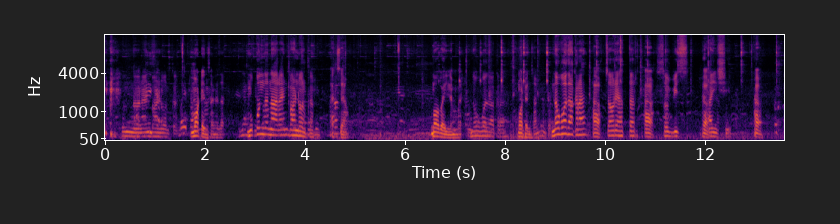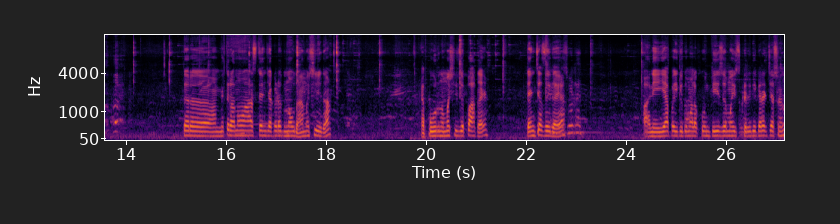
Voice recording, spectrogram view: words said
मुकुंद नारायण भांडवलकर. मोठ्याने सांगा जरा. मुकुंद नारायण भांडवलकर. अच्छा. Mobile number. नव्वद अकरा. मोठ्याने सांगा नव्वद अकरा. हा. चौऱ्याहत्तर. हा. सव्वीस. हा. ऐंशी. हा. तर अं, मित्रांनो आज त्यांच्याकडे नऊ दहा म्हशी आहेत हा. ह्या पूर्ण म्हशी जे पाहताय त्यांच्याच आहेत ह्या आणि यापैकी तुम्हाला कोणतीही जर म्हैस खरेदी करायची असेल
